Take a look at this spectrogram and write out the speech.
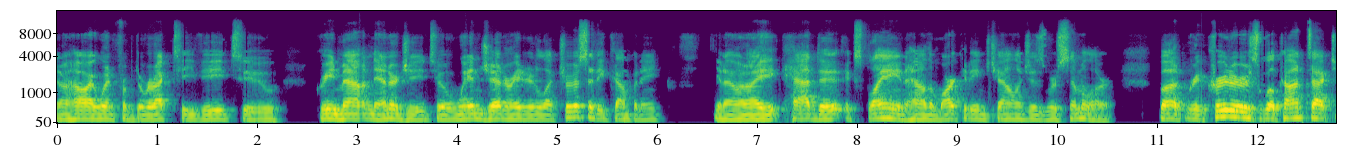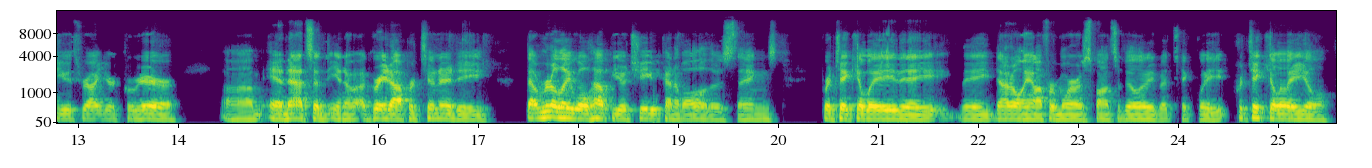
know, how I went from DirecTV to Green Mountain Energy to a wind generated electricity company, you know, and I had to explain how the marketing challenges were similar. But recruiters will contact you throughout your career, um, and that's a you know a great opportunity that really will help you achieve kind of all of those things particularly they they not only offer more responsibility, but particularly particularly you'll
